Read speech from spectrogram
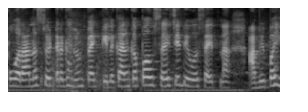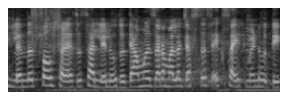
पोरानं स्वेटर घालून पॅक केलं. कारण का पावसाळ्याचे दिवस आहेत ना? आम्ही पहिल्यांदाच पावसाळ्याचं चाललेलं होतं. त्यामुळे जरा मला जास्तच एक्साइटमेंट होती.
